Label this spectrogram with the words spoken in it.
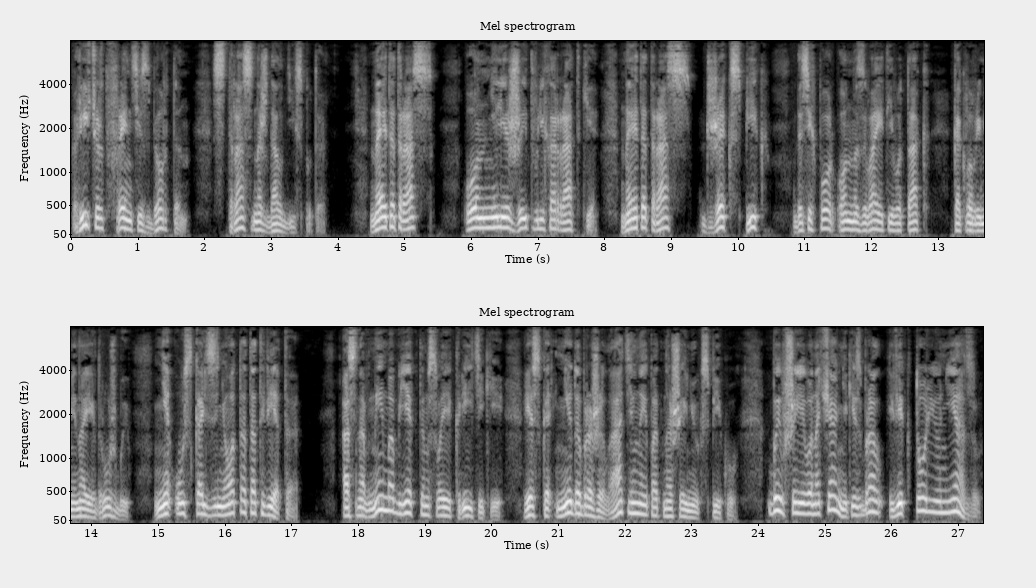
Ричард Фрэнсис Бертон страстно ждал диспута. На этот раз он не лежит в лихорадке, на этот раз Джек Спик, до сих пор он называет его так, как во времена их дружбы, не ускользнет от ответа. Основным объектом своей критики, резко недоброжелательной по отношению к Спику, бывший его начальник избрал Викторию Ньязу.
